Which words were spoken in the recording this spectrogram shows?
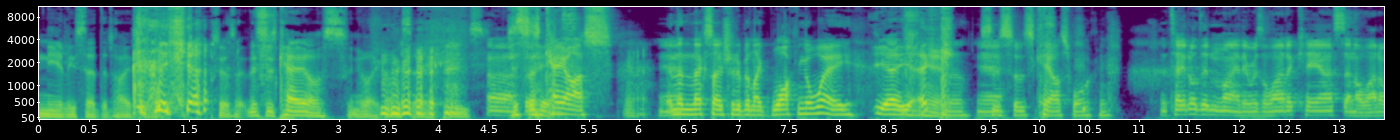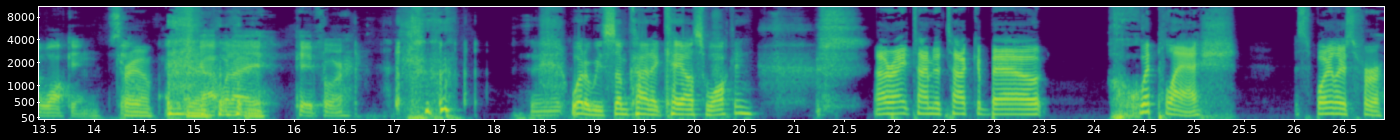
nearly said the title. yeah. so it's like, this is chaos, and you're like, oh, say it, please. Uh, This so is it's- chaos. Yeah. yeah. And then the next line should have been like walking away. Yeah, yeah. Yeah. You know, so, Yeah. so it's chaos walking. The title didn't lie. There was a lot of chaos and a lot of walking. So True. I, I Yeah. got what I paid for. What are we? Some kind of chaos walking? All right, time to talk about Whiplash. Spoilers for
